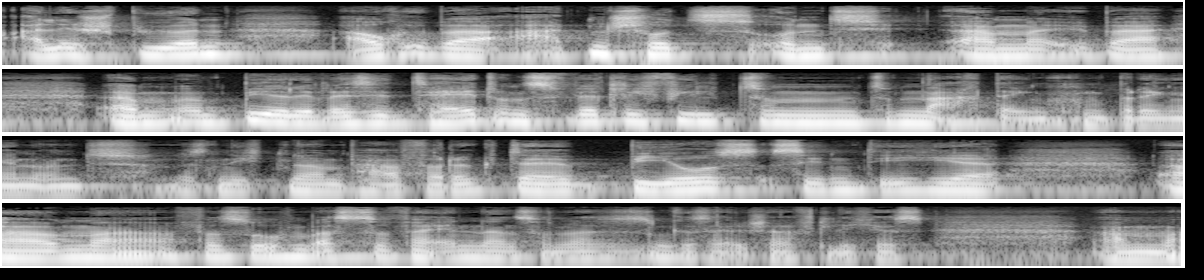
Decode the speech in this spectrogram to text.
alle spüren, auch über Artenschutz und ähm, über ähm, Biodiversität uns wirklich viel zum, zum Nachdenken bringen und das nicht nur ein paar verrückte Bios sind, die hier ähm, versuchen, was zu verändern, sondern dass es ein gesellschaftliches, ähm,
